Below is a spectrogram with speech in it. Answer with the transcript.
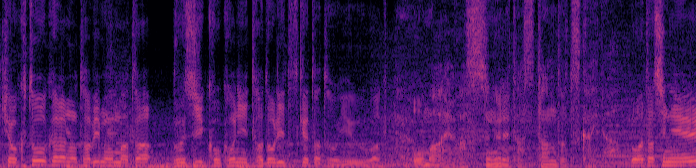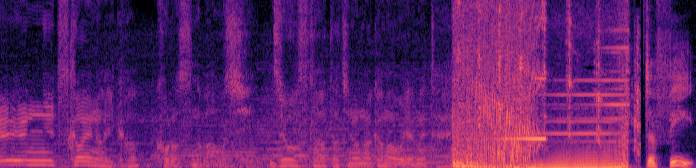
極東からの旅もまた無事ここにたどり着けたというわけ。お前は優れたスタンド使いだ。私に永遠に使えないか？殺すのは惜しい。ジョースターたちの仲間をやめて。Defeat.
